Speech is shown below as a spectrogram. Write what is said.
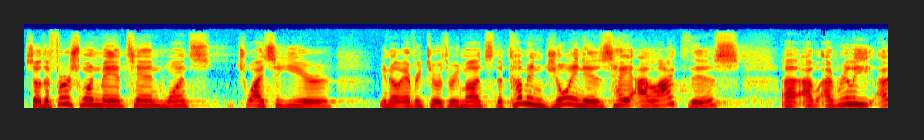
So the first one may attend once, twice a year, you know, every two or three months. The come and join is, hey, I like this. Uh, I, I, really I,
